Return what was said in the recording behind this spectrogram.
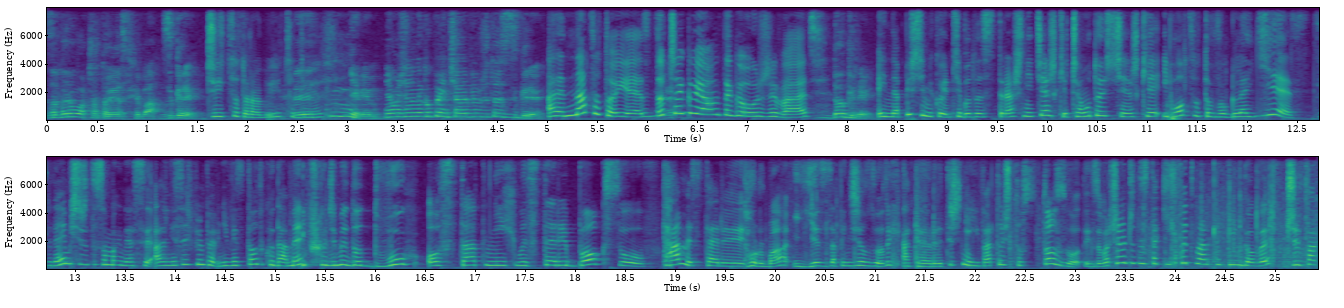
Z Overwatcha to jest chyba, z gry. Czyli co to robi? Co to Y, jest? nie wiem, nie mam zielonego pojęcia, ale wiem, że to jest z gry. Ale na co to jest? Do czego ja mam tego używać? Do gry. Ej, napiszcie mi koniecznie, bo to jest strasznie ciężkie. Czemu to jest ciężkie i po co to w ogóle jest? Wydaje mi się, że to są magnesy, ale nie jesteśmy pewni, więc to odkładamy i przechodzimy do dwóch ostatnich mystery boxów. Ta mystery torba jest za 50 zł, a teoretycznie jej wartość to 100 zł. Zobaczymy, czy to jest taki chwyt marketingowy, czy faktycznie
